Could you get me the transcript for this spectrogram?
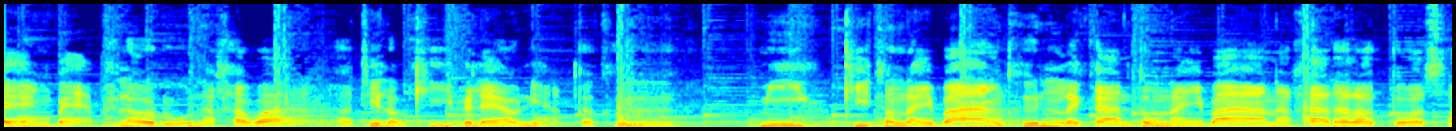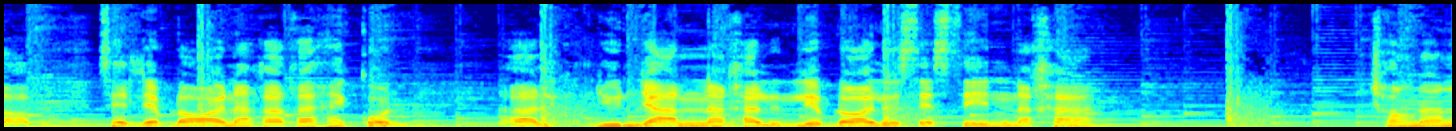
ดงแบบให้เราดูนะคะว่าที่เราคีย์ไปแล้วเนี่ยก็คือมีคีย์ตรงไหนบ้างขึ้นรายการตรงไหนบ้างนะคะ ถ้าเราตรวจสอบเสร็จเรียบร้อยนะคะก็ให้กดยืนยันนะคะ หรือเรียบร้อยหรือเสร็จสิ้นนะคะ ช่องด้าน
